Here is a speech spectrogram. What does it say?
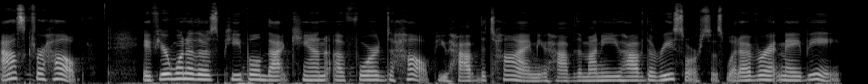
ask for help. If you're one of those people that can afford to help, you have the time, you have the money, you have the resources, whatever it may be,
